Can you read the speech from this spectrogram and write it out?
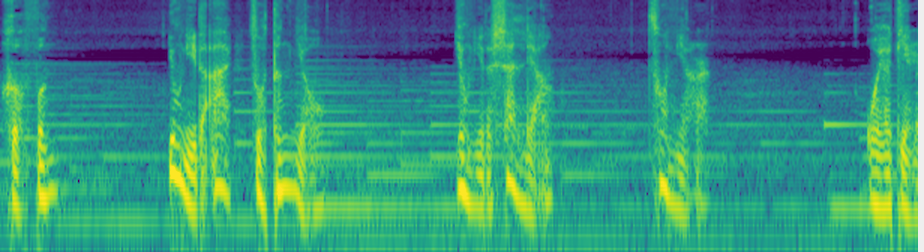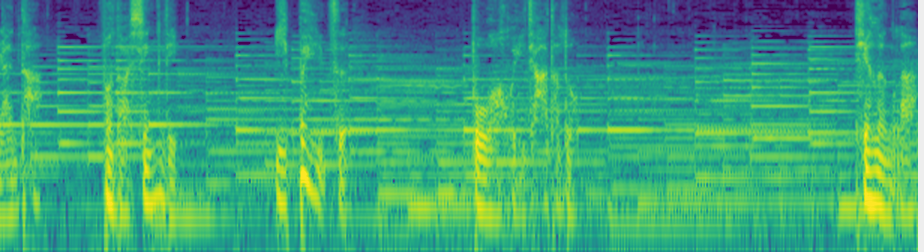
和风，用你的爱做灯油，用你的善良做鸟儿。我要点燃它，放到心里，一辈子不忘回家的路。天冷了，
